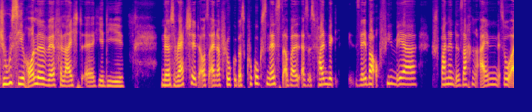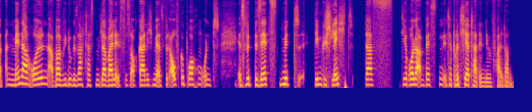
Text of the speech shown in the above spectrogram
juicy Rolle wäre vielleicht äh, hier die Nurse Ratchet aus einer Flug übers Kuckucksnest, aber also es fallen mir selber auch viel mehr spannende Sachen ein, so an, an Männerrollen, aber wie du gesagt hast, mittlerweile ist es auch gar nicht mehr, es wird aufgebrochen und es wird besetzt mit dem Geschlecht, das die Rolle am besten interpretiert hat in dem Fall dann.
